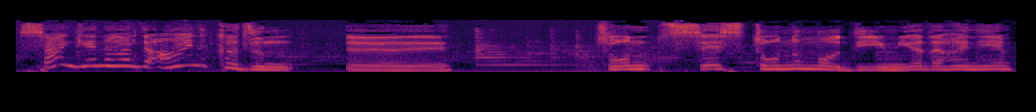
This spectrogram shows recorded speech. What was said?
Sen genelde aynı kadın e, ton ses tonu mu diyeyim ya da hani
